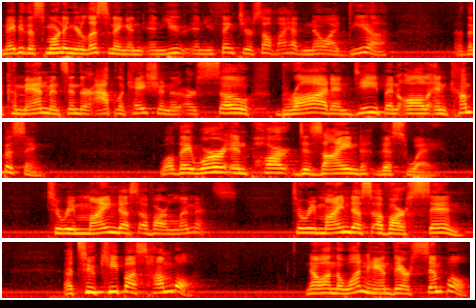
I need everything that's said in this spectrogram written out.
Maybe this morning you're listening and, and, you, and you think to yourself, I had no idea. The commandments in their application are so broad and deep and all encompassing. Well, they were in part designed this way to remind us of our limits, to remind us of our sin uh, to keep us humble. Now, on the one hand, they're simple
